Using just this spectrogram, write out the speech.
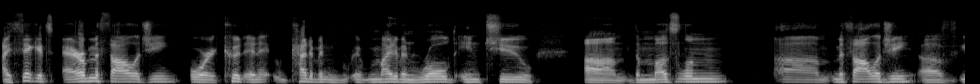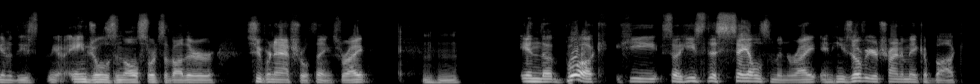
i think it's arab mythology or it could and it kind of been it might have been rolled into um the muslim um mythology of you know these you know, angels and all sorts of other supernatural things right Mm-hmm. In the book he so he's this salesman right? And he's over here trying to make a buck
